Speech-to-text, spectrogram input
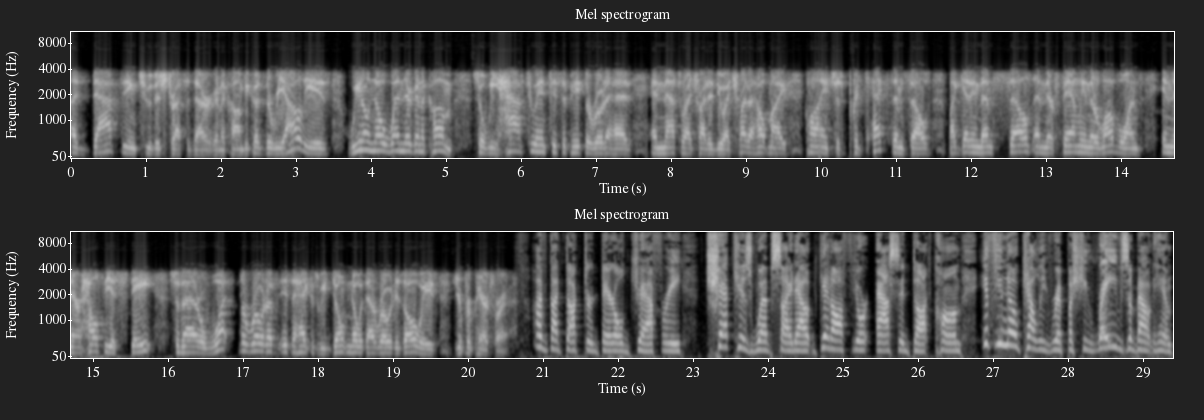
adapting to the stresses that are going to come because the reality is we don't know when they're going to come. So we have to anticipate the road ahead. And that's what I try to do. I try to help my clients just protect themselves by getting themselves and their family and their loved ones in their healthiest state so no matter what the road is ahead, because we don't know what that road is always, you're prepared for it. I've got Dr. Daryl Gioffre. Check his website out, getoffyouracid.com. If you know Kelly Ripa, she raves about him.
